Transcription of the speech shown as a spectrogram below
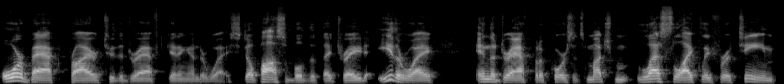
or back prior to the draft getting underway. Still possible that they trade either way in the draft, but of course, it's much less likely for a team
